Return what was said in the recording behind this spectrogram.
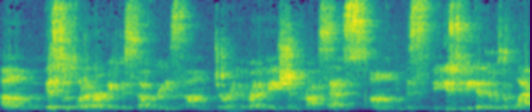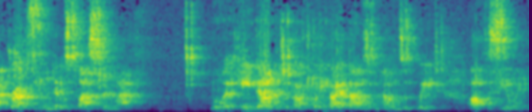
Um, This was one of our big discoveries um, during the renovation process. Um, This, it used to be that there was a black drop ceiling that was plaster and lath. When it came down, it took off 25,000 pounds of weight off the ceiling.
